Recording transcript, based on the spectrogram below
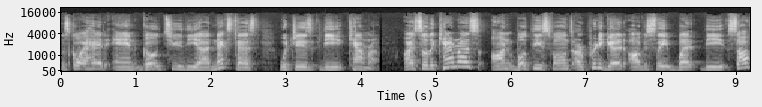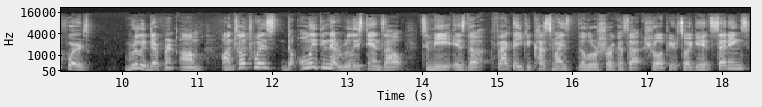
Let's go ahead and go to the uh, next test, which is the camera. All right, so the cameras on both these phones are pretty good, obviously, but the software is really different. Um, on TouchWiz, the only thing that really stands out to me is the fact that you could customize the little shortcuts that show up here. So I can hit settings,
